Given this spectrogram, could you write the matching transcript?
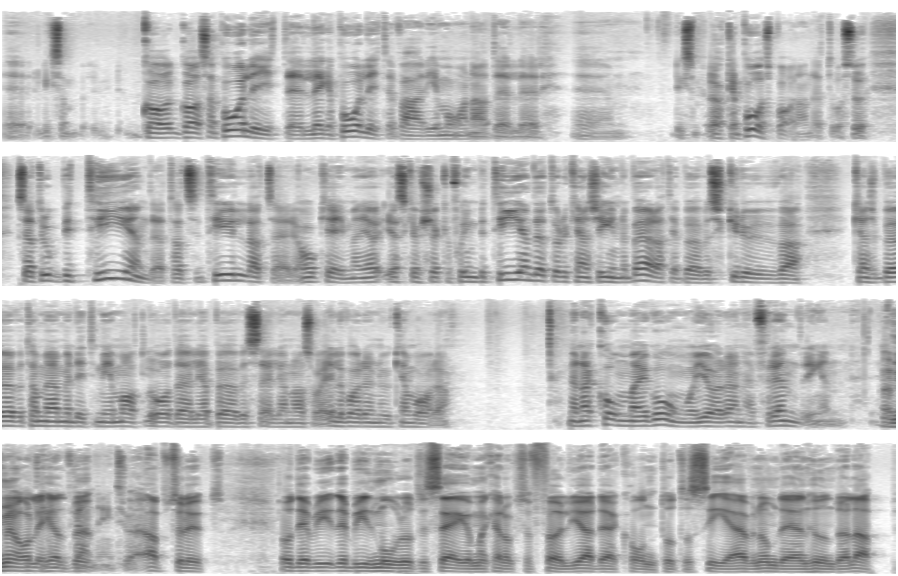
eh, liksom, ga, gasa på lite, lägga på lite varje månad eller eh, liksom öka på sparandet. Då. Så, så jag tror beteendet, att se till att okej, okay, men jag, jag, ska försöka få in beteendet och det kanske innebär att jag behöver skruva, kanske behöver ta med mig lite mer matlåda eller jag behöver sälja några så, eller vad det nu kan vara. Men att komma igång och göra den här förändringen. Ja, men jag håller helt med. Absolut. Och det blir, det blir en morot i sig och man kan också följa det kontot och se, även om det är en hundralapp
